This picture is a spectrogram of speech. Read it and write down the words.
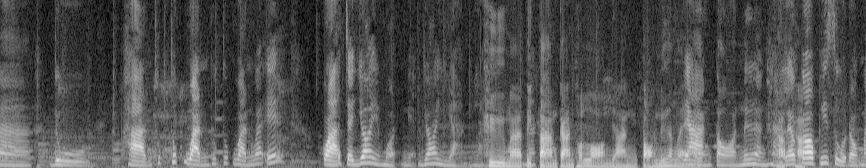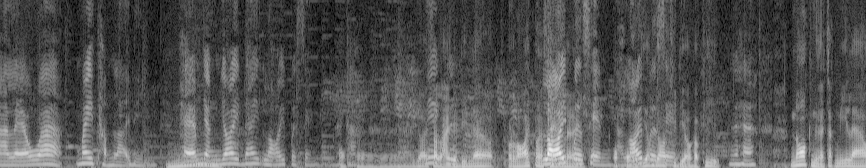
มาดูผ่านทุกๆวันทุกๆวันว่าเอ๊ะ กว่าจะย่อยหมดเนี่ยย่อยอย่างไร คือมาติดตามการทดลองอย่างต่อเนื่องแล้ว อย่างต่อเนื่องครัค่ะบแล้วก็พิสูจน์ออกมาแล้วว่าไม่ทำลายดิน อืม แถมยังย่อยได้ร้อยเปอร์เซ็นต์โอ้นะคะโหย่อยนี่สลายคือในดินได้ร้อยเปอร์เซ็นต์ร้อยเลเปอยร์เซ็นต์โอ้ค่ะโหร้อยเยี่ยเปอมร์ยอดเซ็นทีต์เดียวครับพี่ นะคะนอกเหนือจากนี้แล้ว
